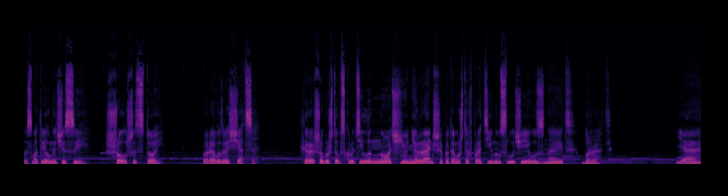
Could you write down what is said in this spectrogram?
Посмотрел на часы. Шел шестой. Пора возвращаться. Хорошо бы, чтоб скрутило ночью, не раньше, потому что в противном случае узнает брат. Я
